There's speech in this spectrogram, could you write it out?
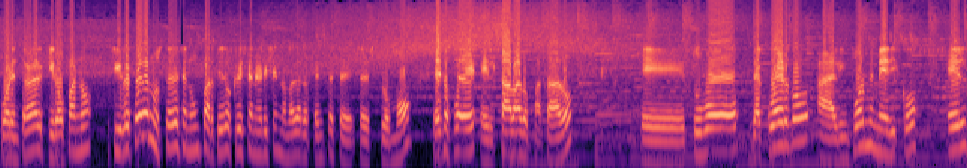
por entrar al quirófano. Si recuerdan ustedes en un partido, Christian Eriksen nomás de repente se, desplomó, eso fue el sábado pasado, eh, tuvo, de acuerdo al informe médico, él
